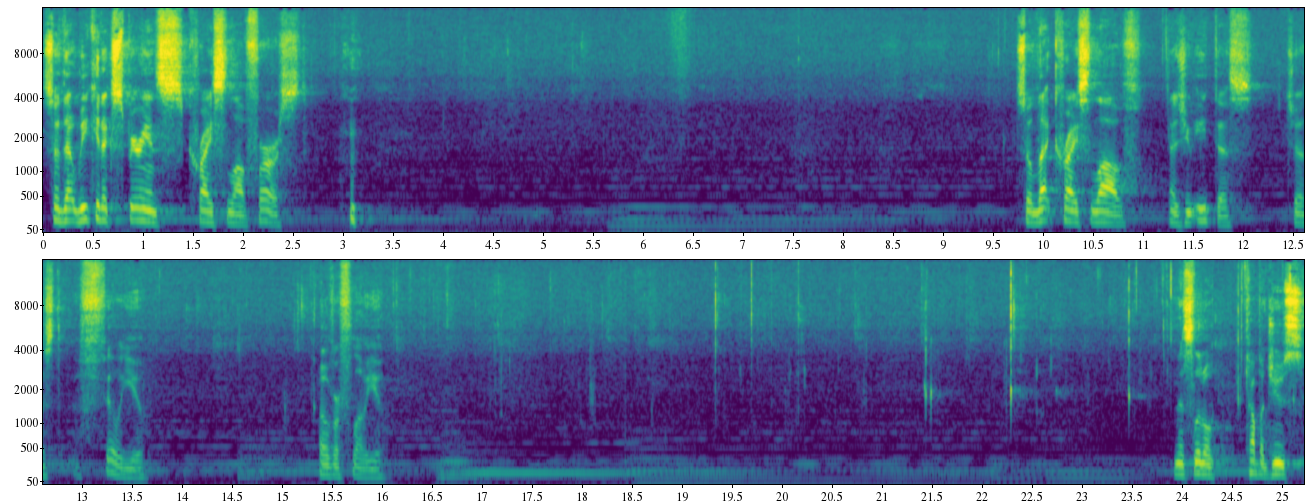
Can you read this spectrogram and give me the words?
So that we could experience Christ's love first. so let Christ's love, as you eat this, just fill you, overflow you. this little cup of juice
